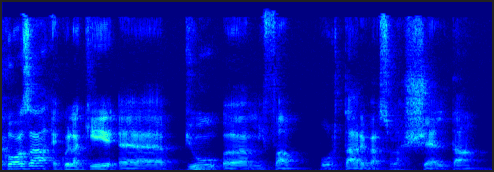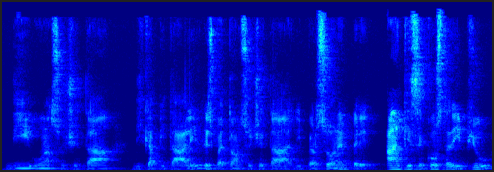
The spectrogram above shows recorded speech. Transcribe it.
cosa è quella che eh, più eh, mi fa portare verso la scelta di una società di capitali rispetto a una società di persone, per- anche se costa di più,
